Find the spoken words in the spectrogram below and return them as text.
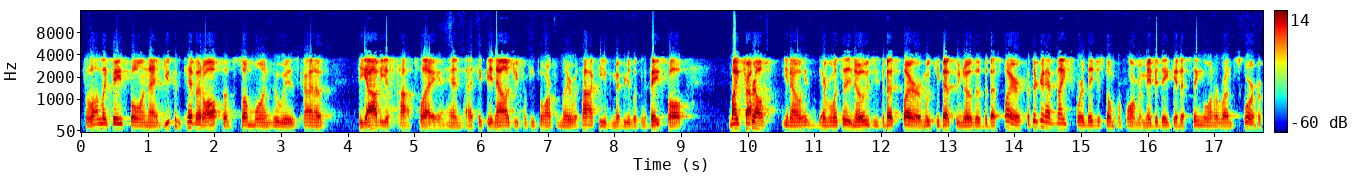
it's a lot like baseball in that you can pivot off of someone who is kind of the obvious top play. And I think the analogy for people who aren't familiar with hockey, maybe you're looking at baseball, Mike Trout, you know, everyone says, knows he's the best player. Or Mookie Betts, we know they're the best player, but they're going to have nights where they just don't perform. And maybe they get a single on a run scored, but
